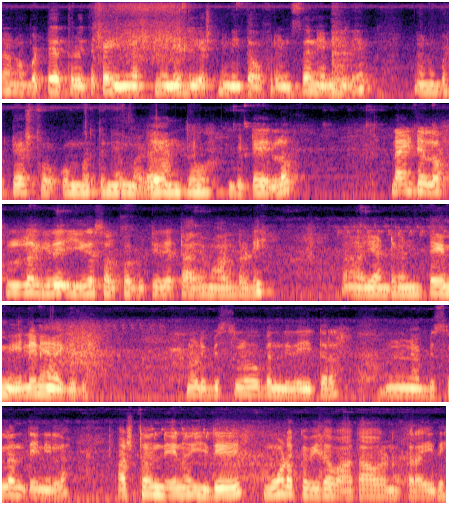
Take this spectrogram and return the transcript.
ನಾನು ಬಟ್ಟೆ ತೊಳಿತಕ್ಕ ಇನ್ನಷ್ಟು ನೆನೀಲಿ, ಎಷ್ಟು ನೆನೀತಾವೆ ಫ್ರೆಂಡ್ಸ ನೆನೀಲಿ. ನಾನು ಬಟ್ಟೆ ಅಷ್ಟು ತೊಳ್ಕೊಂಬರ್ತೀನಿ. ಮಳೆ ಅಂತೂ ಬಿಟ್ಟೇ ಇಲ್ಲ. ನೈಟ್ ಎಲ್ಲ ಫುಲ್ಲಾಗಿದೆ ಈಗ ಸ್ವಲ್ಪ ಬಿಟ್ಟಿದೆ. ಟೈಮ್ ಆಲ್ರೆಡಿ ಎಂಟು ಗಂಟೆ ಮೇಲೇ ಆಗಿದೆ. ನೋಡಿ, ಬಿಸಿಲು ಬಂದಿದೆ ಈ ಥರ ಬಿಸಿಲಂತೇನಿಲ್ಲ. ಅಷ್ಟೊಂದೇನು ಇದೆ. ಮೋಡ ಕವಿದ ವಾತಾವರಣ ಥರ ಇದೆ.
